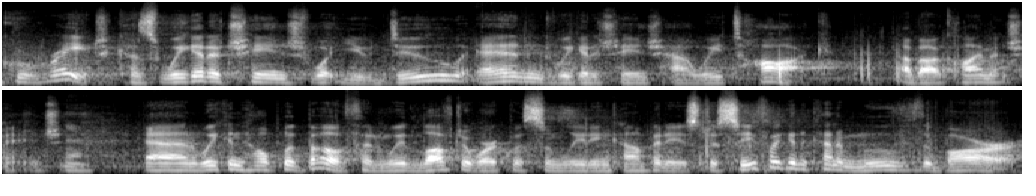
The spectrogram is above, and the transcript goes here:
great, because we got to change what you do and we got to change how we talk about climate change. Yeah. And we can help with both. And we'd love to work with some leading companies to see if we can kind of move the bar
